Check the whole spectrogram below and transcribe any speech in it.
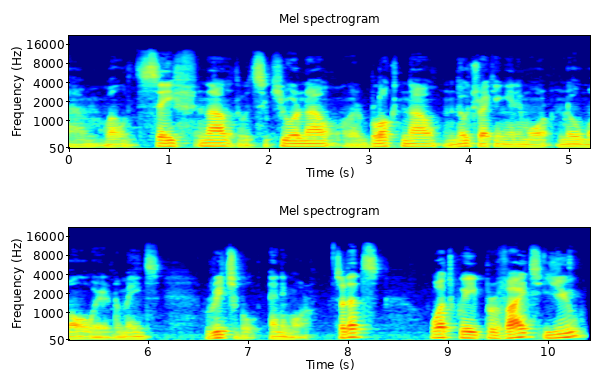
um, well, it's safe now, that it's secure now, or blocked now, no tracking anymore, no malware domains reachable anymore. So that's what we provide you.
